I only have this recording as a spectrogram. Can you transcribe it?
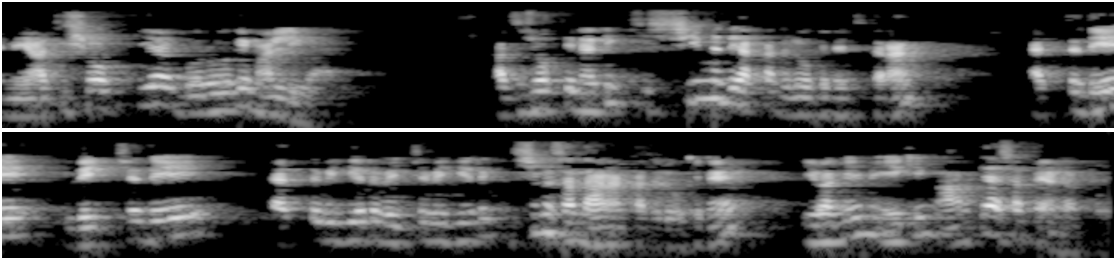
මේ අතිශෝක්තිය බොරුවගේ මල්ලිවා. අතිශෝක්තිය නැති කිසිම දෙයක් අද ලෝකෙට තරම් ඇත්ත දේ වෙච්ච දේ ඇත්ත විදියට වෙච්ච විදියට කිසිම සඳහනක් අද ලෝකේ නැහැ. ඒ වගේම ඒකෙන් ආර්ථය සපයන්නත්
